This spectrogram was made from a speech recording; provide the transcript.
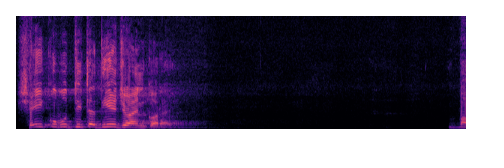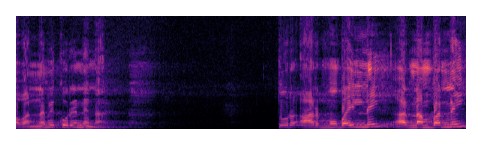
সেই কুবুদ্ধিটা দিয়ে জয়েন করায়। বাবার নামে করে নে না। তোর আর মোবাইল নেই, আর নাম্বার নেই।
